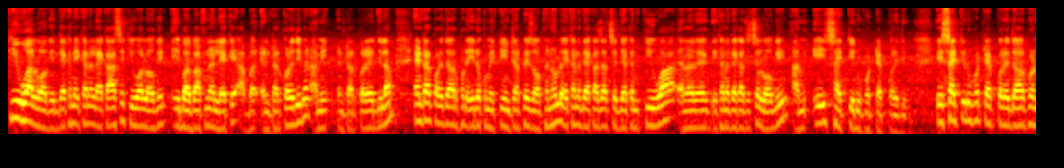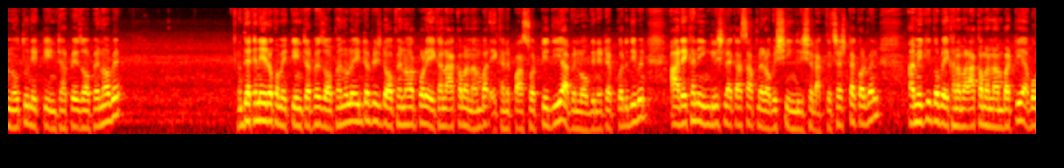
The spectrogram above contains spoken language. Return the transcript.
কিউআর লগ ইন দেখেন এখানে লেখা আছে কিউআর লগ ইন এইভাবে আপনার লেখে আবার এন্টার করে দিবেন, আমি এন্টার করে দিলাম। এন্টার করে দেওয়ার পরে এরকম একটি ইন্টারফেস ওপেন হলো। এখানে দেখা যাচ্ছে, দেখেন কিউআর এখানে দেখা যাচ্ছে লগ ইন আমি এই সাইটটির উপর ট্যাপ করে দিব। এই সাইটটির উপর ট্যাপ করে দেওয়ার পর নতুন একটি ইন্টারফেস ওপেন হবে। দেখেন এরকম একটি ইন্টারফেস ওপেন হলো। ইন্টারফেসটা ওপেন হওয়ার পরে এখানে আকামা নাম্বার এখানে পাসওয়ার্ডটি দিয়ে আপনি লগ ইনে ট্যাপ করে দিবেন। আর এখানে ইংলিশ লেখা আছে, আপনার অবশ্যই ইংলিশে রাখতে চেষ্টা করবেন। আমি কি করব, এখানে আমার আকামা নাম্বারটি এবং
